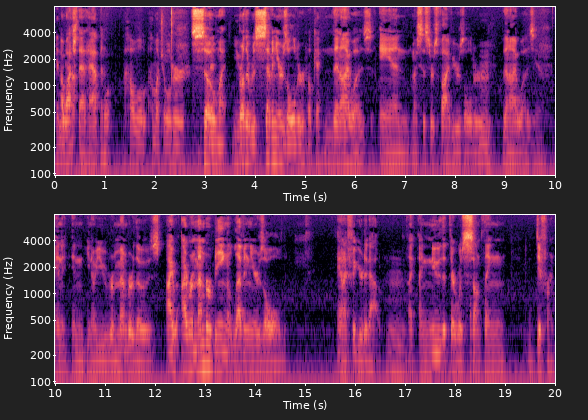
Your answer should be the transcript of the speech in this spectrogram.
and I watched how, that happen. Well, how how much older? So my you? brother was seven years older okay. than I was, and my sister's five years older mm. than I was. Yeah. And and you know you remember those. I I remember being eleven years old, and I figured it out. Mm. I, I knew that there was something different,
